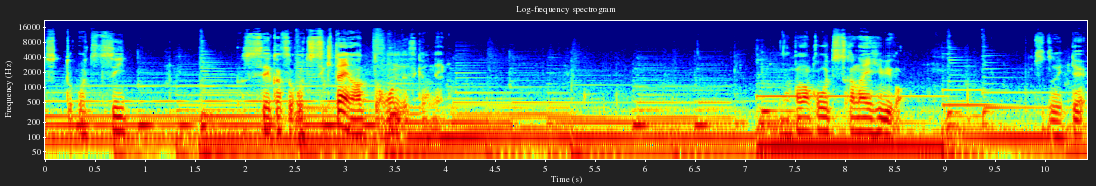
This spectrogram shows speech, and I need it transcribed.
ちょっと落ち着い生活落ち着きたいなと思うんですけどね。なかなか落ち着かない日々が続いて。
